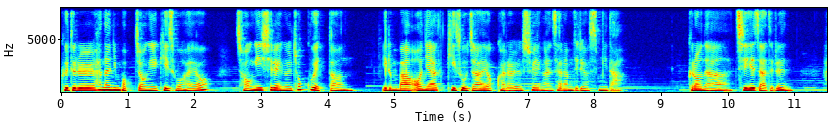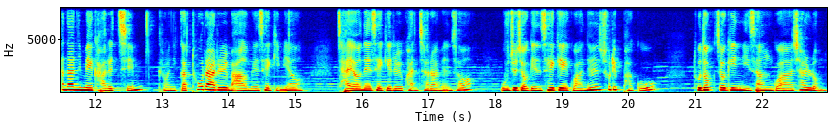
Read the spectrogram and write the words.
그들을 하나님 법정에 기소하여 정의 실행을 촉구했던 이른바 언약 기소자 역할을 수행한 사람들이었습니다. 그러나 지혜자들은 하나님의 가르침, 그러니까 토라를 마음에 새기며 자연의 세계를 관찰하면서 우주적인 세계관을 수립하고 도덕적인 이상과 샬롬,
